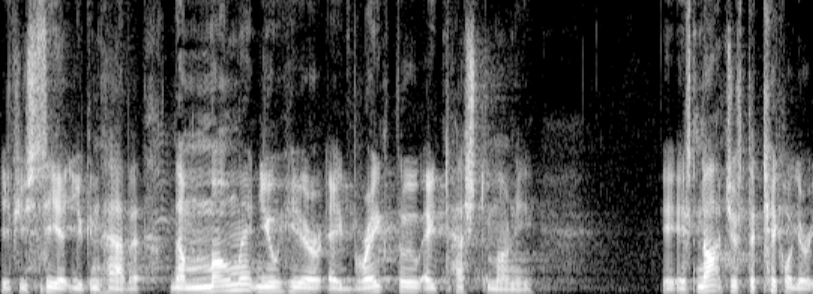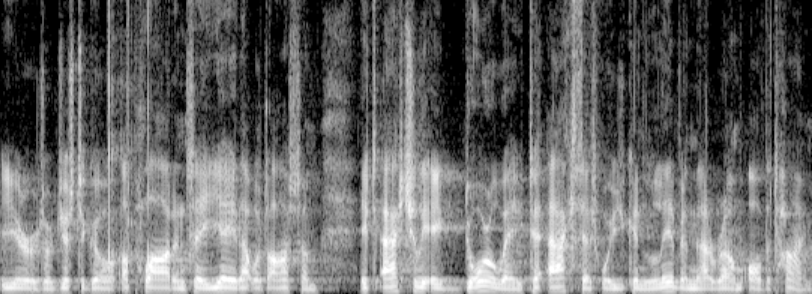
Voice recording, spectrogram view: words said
If you see it, you can have it. The moment you hear a breakthrough, a testimony, it's not just to tickle your ears or just to go applaud and say, Yay, that was awesome. It's actually a doorway to access where you can live in that realm all the time.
